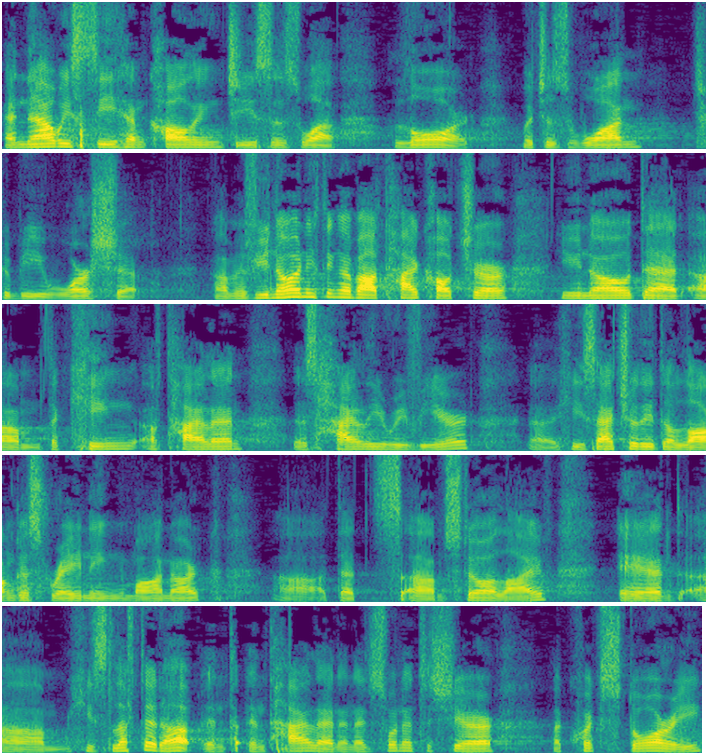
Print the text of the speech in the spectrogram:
And now we see him calling Jesus what? Lord, which is one to be worshiped. Um, if you know anything about Thai culture, you know that um, the king of Thailand is highly revered. Uh, he's actually the longest reigning monarch uh, that's um, still alive. And um, he's lifted up in, in Thailand. And I just wanted to share a quick story.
